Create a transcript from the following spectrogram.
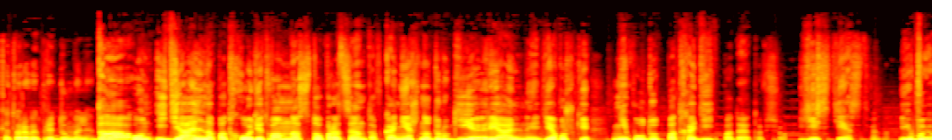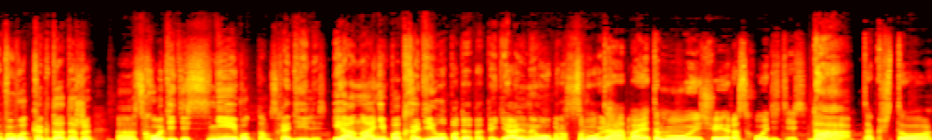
который вы придумали. Да, он идеально подходит вам на 100%. Конечно, другие реальные девушки не будут подходить под это все. Естественно. И вы, вы вот когда даже э, сходитесь с ней, вот там сходились, и она не подходила под этот идеальный образ свой да, же, блин. поэтому еще и расходитесь. Да, Так что,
